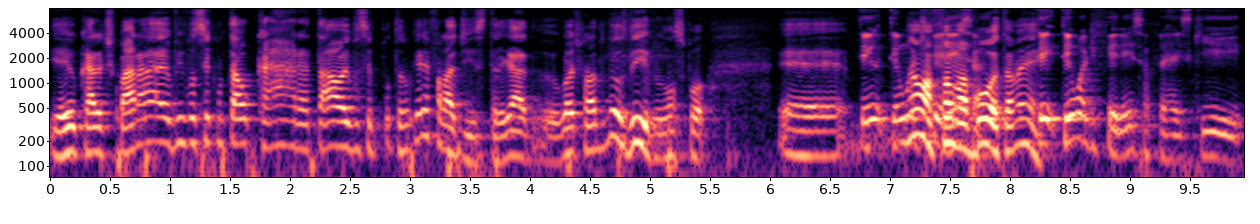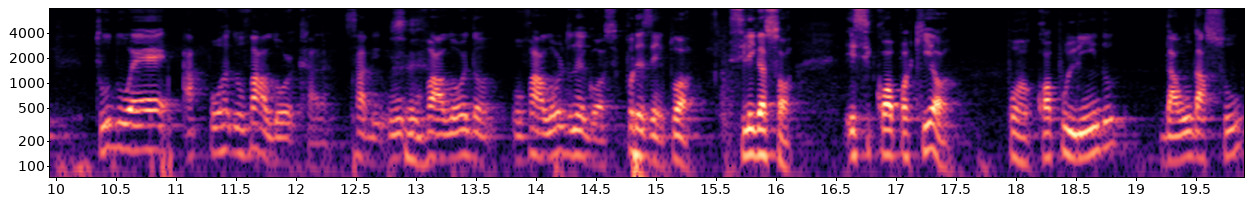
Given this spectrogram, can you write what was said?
E aí o cara te para, ah, eu vi você com tal cara, tal. Aí você, puta, eu não queria falar disso, tá ligado? Eu gosto de falar dos meus livros, vamos supor. É, tem, tem uma não é uma fama boa também? Tem, tem uma diferença, Ferrez, que tudo é a porra do valor, cara. Sabe? O, o, valor do, o valor do negócio. Por exemplo, ó, se liga só. Esse copo aqui, ó. Porra, copo lindo, da Onda Sul.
